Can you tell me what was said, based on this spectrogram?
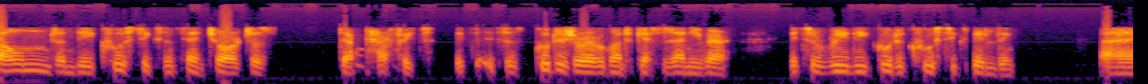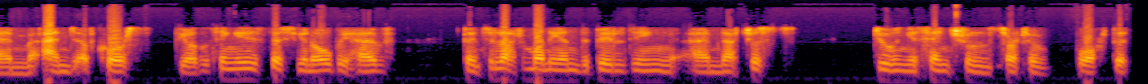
sound and the acoustics in St George's they're perfect. It's it's as good as you're ever going to get it anywhere. It's a really good acoustics building, um, and of course the other thing is that you know we have spent a lot of money on the building, and not just doing essential sort of work that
